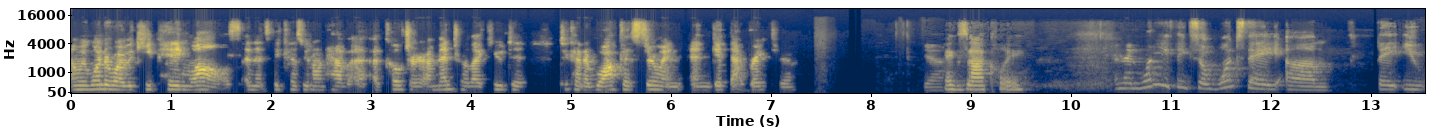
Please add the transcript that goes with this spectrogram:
and we wonder why we keep hitting walls and it's because we don't have a, a coach or a mentor like you to to kind of walk us through and and get that breakthrough yeah. Exactly. And then what do you think so once they um they you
